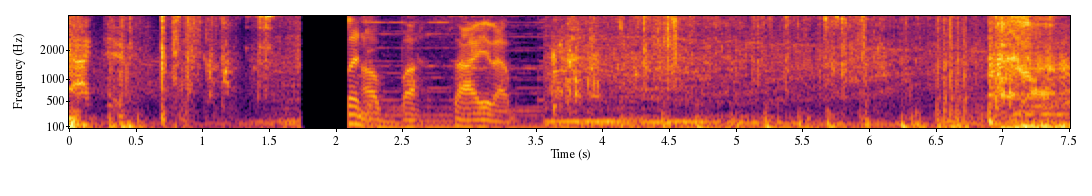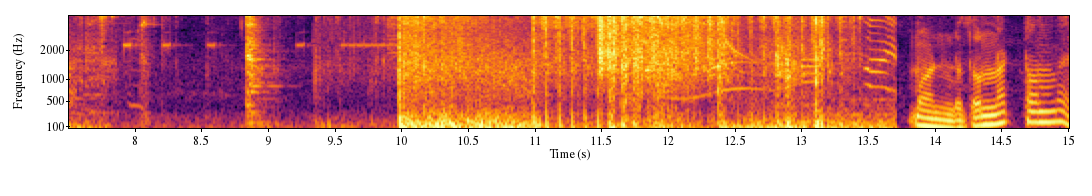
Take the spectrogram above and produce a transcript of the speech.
active. అబ్బా సాయిరామ్ మండుతున్నట్టుంది.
